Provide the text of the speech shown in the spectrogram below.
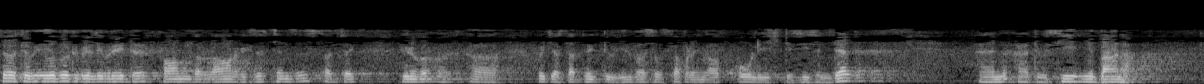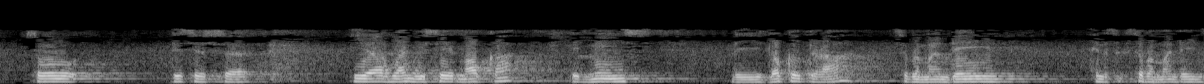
so to be able to be liberated from the round of existences subject, uh, which are subject to universal suffering of old age, disease and death, and uh, to see Nibbana. So this is uh, here when we say Maukha, it means the Lokutara, supramundane, in the supramundane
